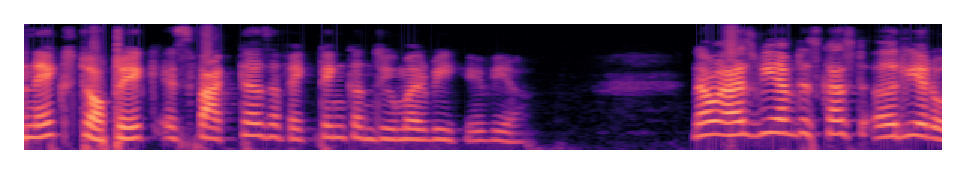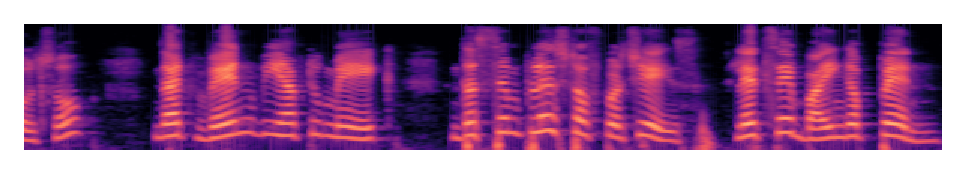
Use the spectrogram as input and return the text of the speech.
next topic is factors affecting consumer behavior. Now, as we have discussed earlier also, that when we have to make the simplest of purchase, let's say buying a pen,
